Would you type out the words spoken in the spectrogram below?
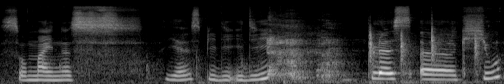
so minus, yes, PDED, plus uh, Q,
